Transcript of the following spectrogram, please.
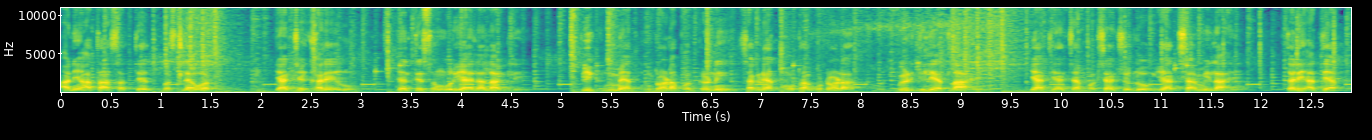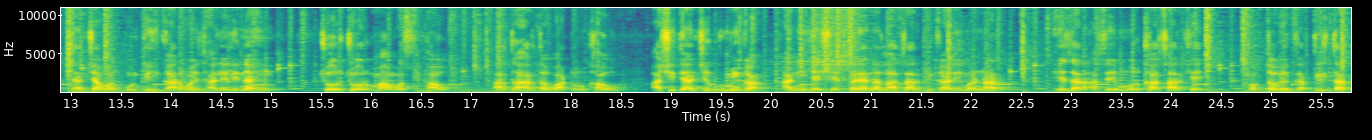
आणि आता सत्तेत बसल्यावर यांचे खरे रूप जनतेसमोर यायला लागले. पीक विम्यात घोटाळा प्रकरणी सगळ्यात मोठा घोटाळा बीड जिल्ह्यातला आहे. यात यांच्या पक्षांचे लोक यात सामील आहे तरी अद्याप त्यांच्यावर कोणतीही कारवाई झालेली नाही. चोर चोर मावस भाऊ अर्ध अर्ध वाटून खाऊ अशी त्यांची भूमिका. आणि हे शेतकऱ्यांना लाचार भिकारी म्हणणार हे जर असे मूर्खासारखे वक्तव्य करतील तर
